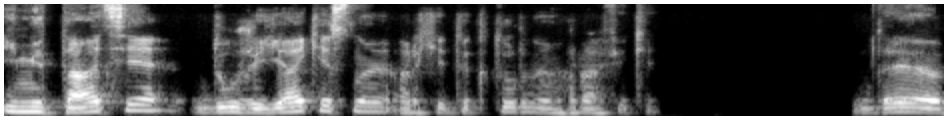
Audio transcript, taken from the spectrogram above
імітація дуже якісної архітектурної графіки, де,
